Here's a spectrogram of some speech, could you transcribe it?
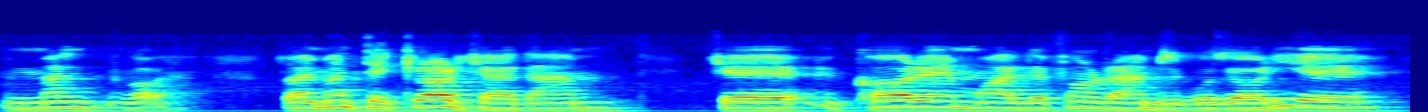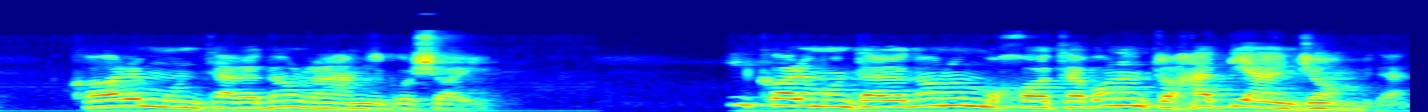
من دائما تکرار کردم که کار معلفان رمزگذاریه کار منتقدان رمزگشایی. این کار منتقدان و مخاطبان هم تا حدی انجام میدن.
